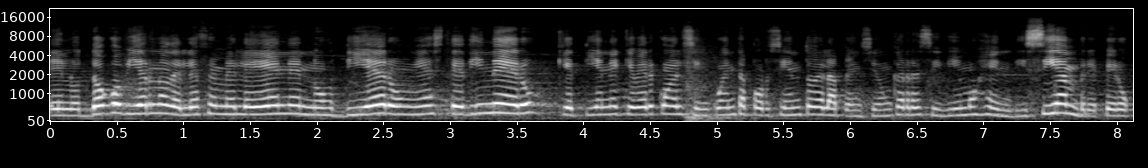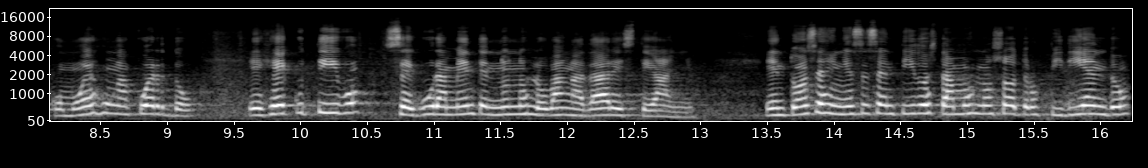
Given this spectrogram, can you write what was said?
en los dos gobiernos del FMLN nos dieron este dinero que tiene que ver con el 50% de la pensión que recibimos en diciembre, pero como es un acuerdo ejecutivo, seguramente no nos lo van a dar este año. Entonces, en ese sentido, estamos nosotros pidiendo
